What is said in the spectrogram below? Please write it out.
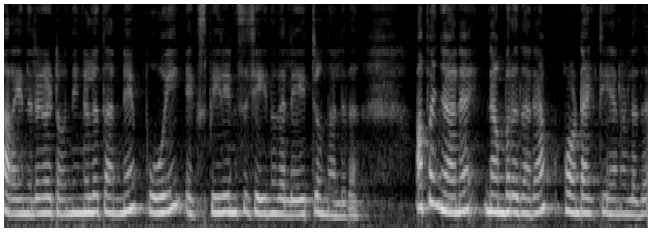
പറയുന്നില്ല കേട്ടോ. നിങ്ങൾ തന്നെ പോയി എക്സ്പീരിയൻസ് ചെയ്യുന്നതല്ലേ ഏറ്റവും നല്ലത്. അപ്പം ഞാൻ നമ്പർ തരാം കോൺടാക്റ്റ് ചെയ്യാനുള്ളത്.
